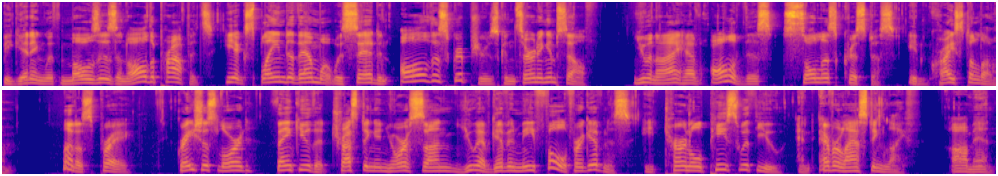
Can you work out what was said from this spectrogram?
beginning with Moses and all the prophets, he explained to them what was said in all the Scriptures concerning himself. You and I have all of this solus Christus, in Christ alone. Let us pray. Gracious Lord, thank you that trusting in your Son, you have given me full forgiveness, eternal peace with you, and everlasting life. Amen.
